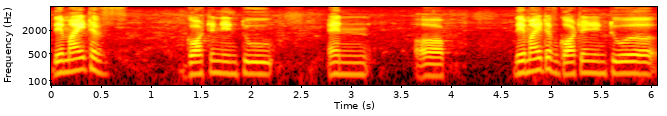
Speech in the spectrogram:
They might have gotten into an uh, they might have gotten into a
